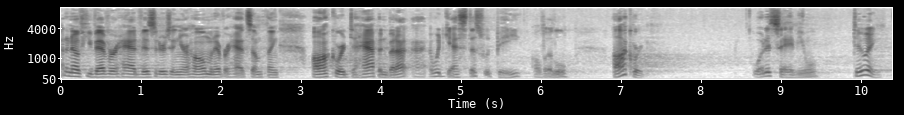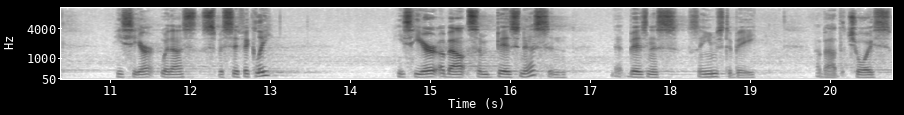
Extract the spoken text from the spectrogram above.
I don't know if you've ever had visitors in your home and ever had something awkward to happen, but I, I would guess this would be a little awkward. What is Samuel doing? He's here with us specifically. He's here about some business, and that business seems to be about the choice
